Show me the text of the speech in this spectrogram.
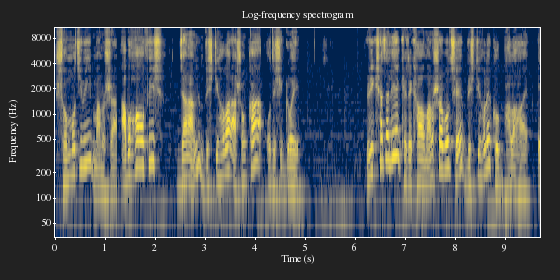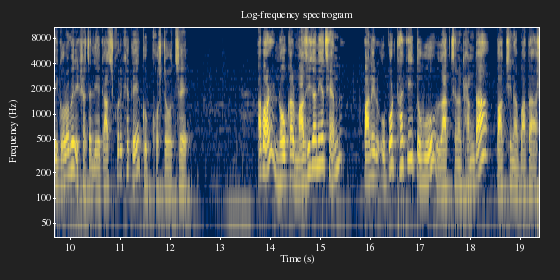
শ্রমজীবী মানুষরা। আবহাওয়া অফিস জানান, বৃষ্টি হওয়ার আশঙ্কা অতি শীঘ্রই। রিক্সা চালিয়ে খেটে খাওয়া মানুষরা বলছে, বৃষ্টি হলে খুব ভালো হয়। এই গরমে রিক্সা চালিয়ে কাজ করে খেতে খুব কষ্ট হচ্ছে। আবার নৌকার মাঝি জানিয়েছেন, পানির উপর থাকি তবু লাগছে না ঠান্ডা, পাচ্ছি না বাতাস।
